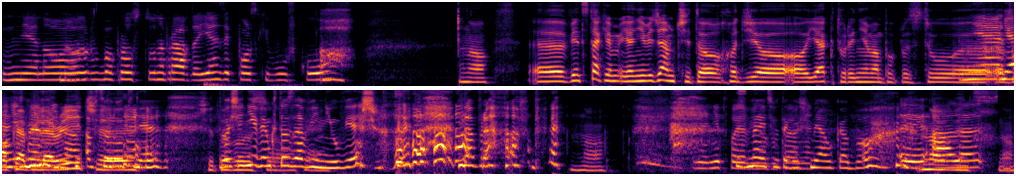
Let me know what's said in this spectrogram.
Nie no, po prostu naprawdę, język polski w łóżku. O, No, e, więc tak, ja, ja nie wiedziałam, czy to chodzi o, o ja, który nie mam po prostu e, Nie, nie, vocabulary, nie, czy, absolutnie. czy to Właśnie po nie wiem, prostu- kto okej. zawinił, wiesz? Naprawdę. No, Nie, nie twoja Znajdźmy tego śmiałka, bo... Y, no ale, więc, no.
